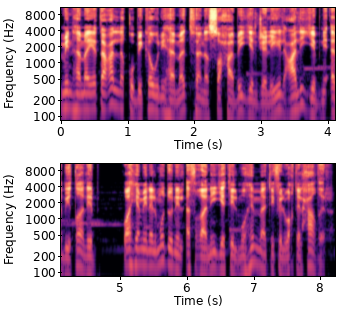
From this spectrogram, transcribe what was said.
منها ما يتعلق بكونها مدفن الصحابي الجليل علي بن أبي طالب وهي من المدن الأفغانية المهمة في الوقت الحاضر.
